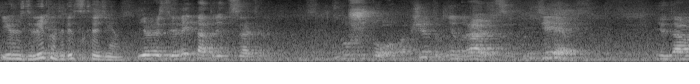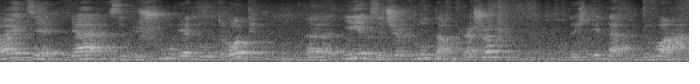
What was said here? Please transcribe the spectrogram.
И разделить на 31. и разделить на 31. Ну что, вообще-то мне нравится эта идея. И давайте я запишу эту дробь э, и зачеркну там, хорошо? Значит, итак, 2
